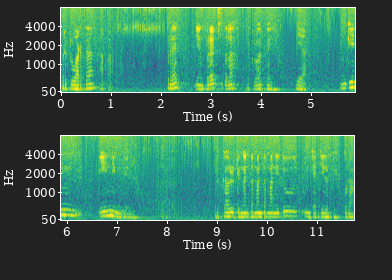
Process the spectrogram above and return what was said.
berkeluarga apa? Berat yang berat setelah berkeluarga ya ya mungkin ini mungkin bergaul dengan teman-teman itu menjadi lebih kurang.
